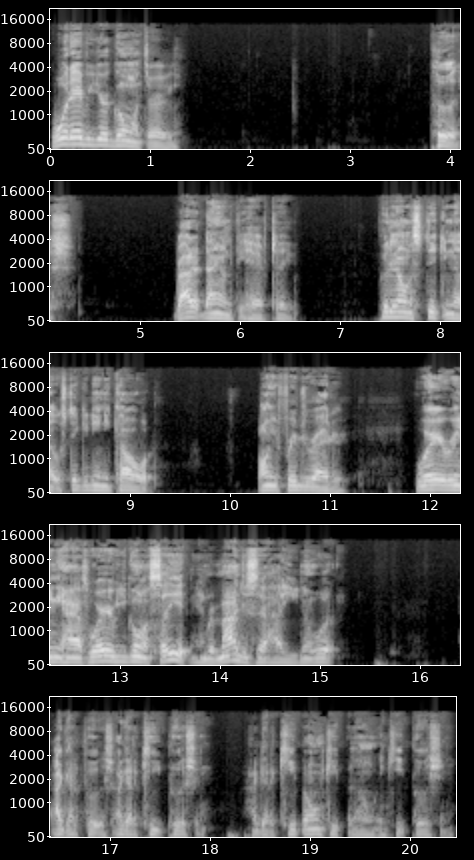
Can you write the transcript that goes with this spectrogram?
whatever you're going through, push. Write it down if you have to. Put it on a sticky note, stick it in your car, on your refrigerator, wherever in your house, wherever you're going to see it, and remind yourself how you know what. I got to push. I got to keep pushing. I got to keep on keeping on and keep pushing.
